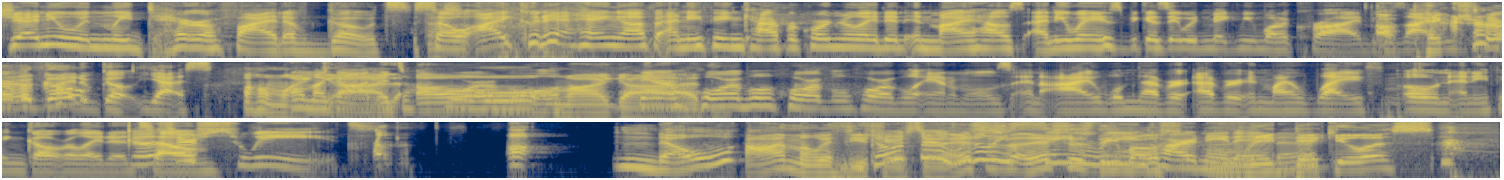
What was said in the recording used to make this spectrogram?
genuinely terrified of goats. So That's- I couldn't hang up anything Capricorn related in my house, anyways, because it would make me want to cry. Because I'm picture of a terrified goat? of goat. Yes, oh my, oh my God, it's oh horrible. Oh my god. they're horrible, horrible, horrible animals, and I will never, ever in my life own anything goat related. Ghosts so are sweet. Uh, no. I'm with you, Ghosts Chierstin. are This is, this is the most reincarnated. ridiculous,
